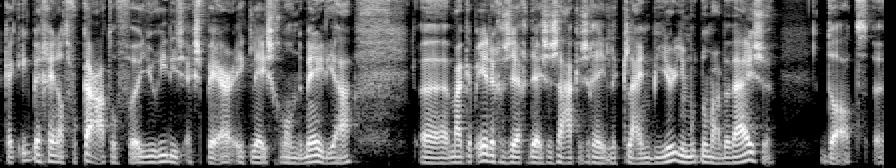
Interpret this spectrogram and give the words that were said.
kijk, ik ben geen advocaat of uh, juridisch expert. Ik lees gewoon de media. maar ik heb eerder gezegd, deze zaak is redelijk klein bier. Je moet nog maar bewijzen dat uh,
